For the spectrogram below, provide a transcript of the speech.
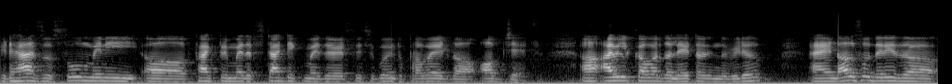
It has uh, so many uh, factory methods static methods is going to provide the objects. Uh, I will cover the later in the video. And also there is a,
